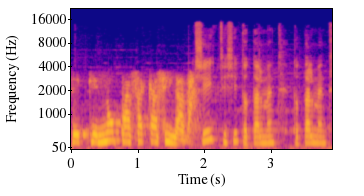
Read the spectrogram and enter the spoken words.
de que no pasa casi nada. Sí, sí, sí, totalmente, totalmente.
